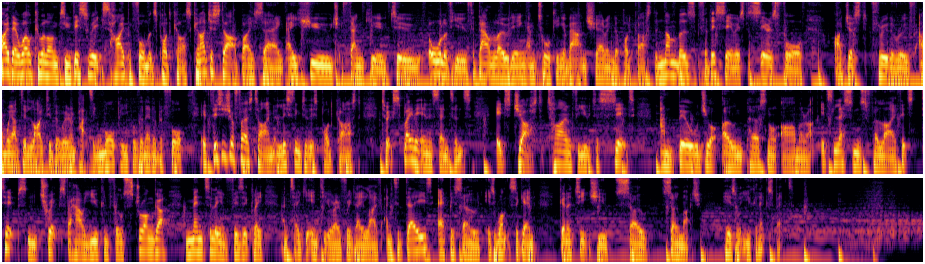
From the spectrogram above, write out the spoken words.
Hi there, welcome along to this week's High Performance Podcast. Can I just start by saying a huge thank you to all of you for downloading and talking about and sharing the podcast. The numbers for this series, for Series 4, are just through the roof, and we are delighted that we're impacting more people than ever before. If this is your first time listening to this podcast, to explain it in a sentence, it's just time for you to sit and build your own personal armor up. It's lessons for life, it's tips and tricks for how you can feel strong stronger mentally and physically and take it into your everyday life. And today's episode is once again going to teach you so, so much. Here's what you can expect.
